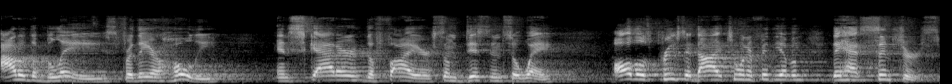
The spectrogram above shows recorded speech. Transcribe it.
out of the blaze, for they are holy, and scatter the fire some distance away. All those priests that died, 250 of them, they had censers.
